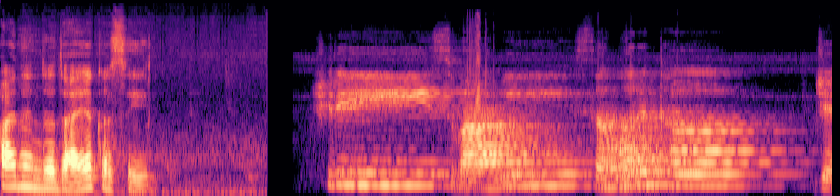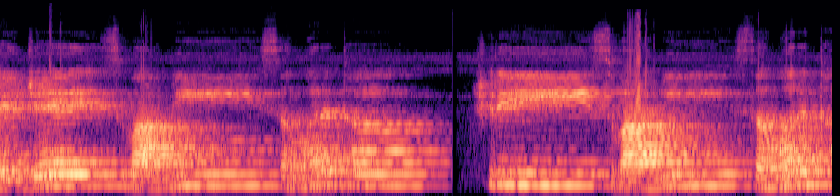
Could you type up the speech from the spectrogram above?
आनंददायक असेल. श्री स्वामी समर्थ. जय जय स्वामी समर्थ. श्री स्वामी समर्थ.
